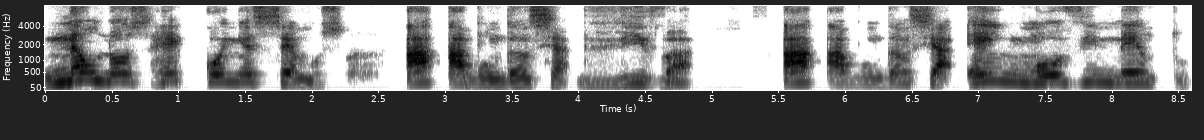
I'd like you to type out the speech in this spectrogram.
não nos reconhecemos a abundância viva, a abundância em movimento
